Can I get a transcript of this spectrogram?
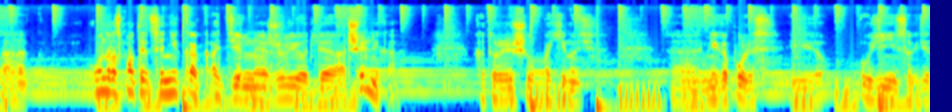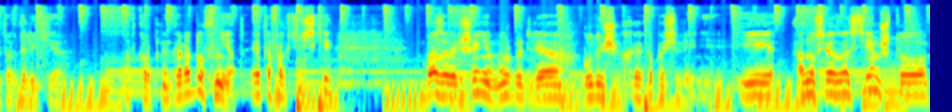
А, он рассматривается не как отдельное жилье для отшельника, который решил покинуть э, мегаполис и уединиться где-то вдалеке от крупных городов. Нет, это фактически базовое решение, может быть, для будущих экопоселений. И оно связано с тем, что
